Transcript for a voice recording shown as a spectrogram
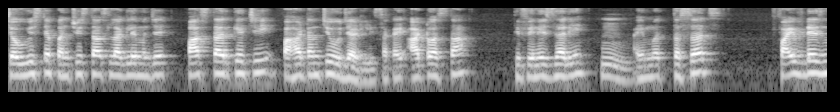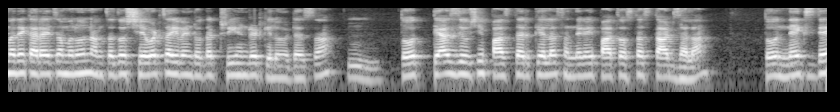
चोवीस ते पंचवीस तास लागले म्हणजे पाच तारखेची पहाट आमची उजाडली सकाळी आठ वाजता ती फिनिश झाली हम्म. आणि मग तसंच फाईव्ह डेजमध्ये करायचा म्हणून आमचा जो शेवटचा इव्हेंट होता थ्री हंड्रेड किलोमीटरचा हम्म. तो त्याच दिवशी पाच तारखेला संध्याकाळी पाच वाजता स्टार्ट झाला तो नेक्स्ट डे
